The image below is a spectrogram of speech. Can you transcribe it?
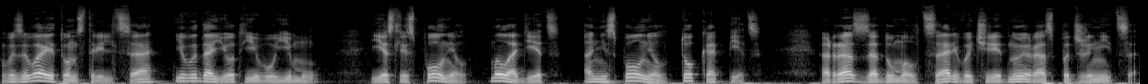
вызывает он стрельца и выдает его ему. Если исполнил, молодец, а не исполнил, то капец. Раз задумал царь в очередной раз поджениться.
